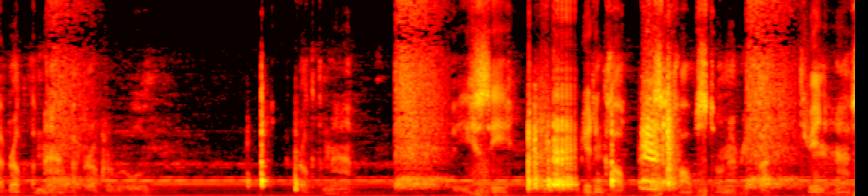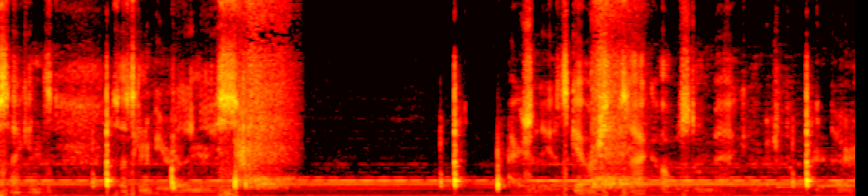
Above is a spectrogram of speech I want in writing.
I broke the map. I broke a rule. I broke the map. But you see, getting cob piece of cobblestone every five, three and a half seconds. So that's gonna be really nice. Actually, let's give ourselves that cobblestone back and just put it there.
